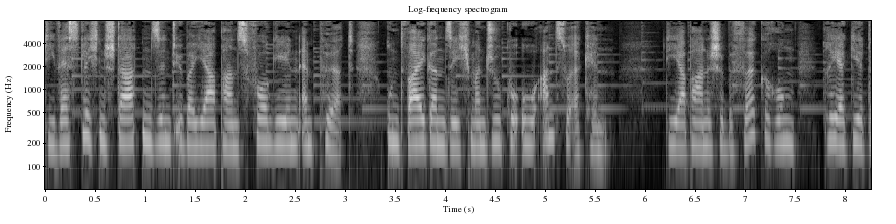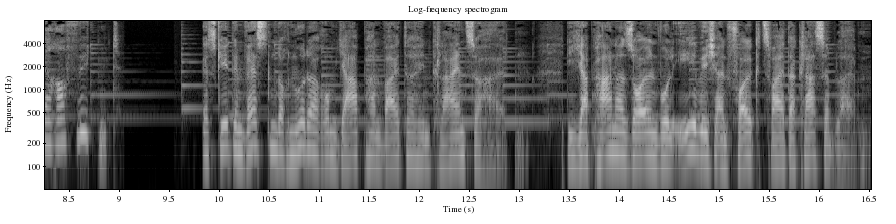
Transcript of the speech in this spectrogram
Die westlichen Staaten sind über Japans Vorgehen empört und weigern sich, Manchukuo anzuerkennen. Die japanische Bevölkerung reagiert darauf wütend. Es geht im Westen doch nur darum, Japan weiterhin klein zu halten. Die Japaner sollen wohl ewig ein Volk zweiter Klasse bleiben.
